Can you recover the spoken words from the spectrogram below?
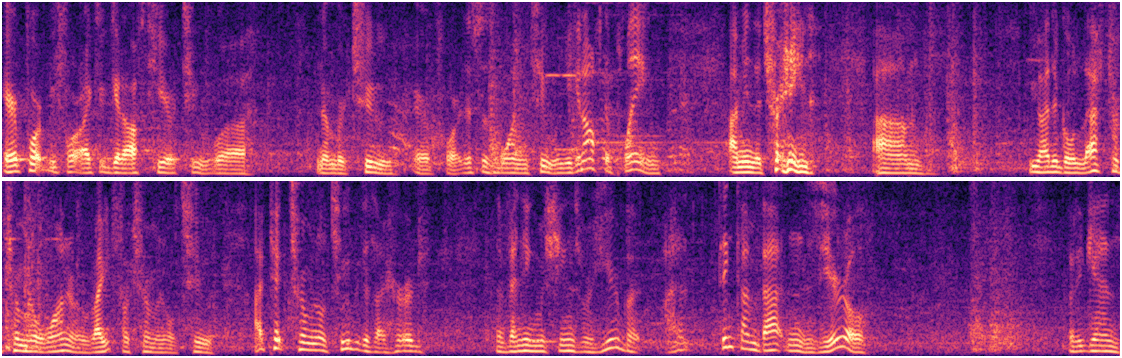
airport before I could get off here to uh, number two airport. This is one, two. When you get off the plane, I mean the train, um, you either go left for terminal one or right for terminal two. I picked terminal two because I heard the vending machines were here, but I think I'm batting zero. But again,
